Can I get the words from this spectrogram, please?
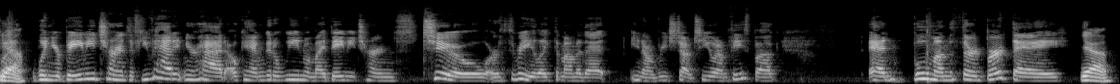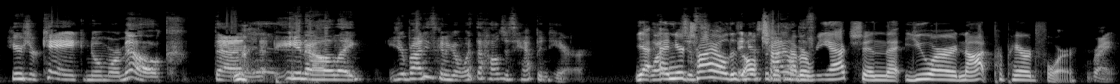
But yeah. when your baby turns, if you've had it in your head, okay, I'm going to wean when my baby turns two or three, like the mama that, you know, reached out to you on Facebook, and boom, on the third birthday, yeah, here's your cake, no more milk, then, you know, like your body's going to go, what the hell just happened here? Yeah, what and your just, child is also going to have is, a reaction that you are not prepared for. Right.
